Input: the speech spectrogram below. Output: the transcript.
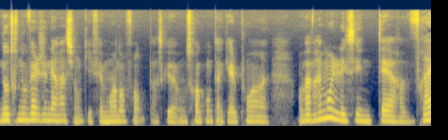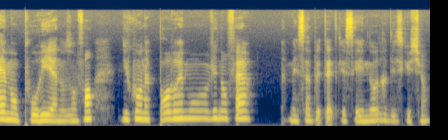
notre nouvelle génération qui fait moins d'enfants, parce qu'on se rend compte à quel point euh, on va vraiment laisser une terre vraiment pourrie à nos enfants, du coup on n'a pas vraiment envie d'en faire. Mais ça peut-être que c'est une autre discussion.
